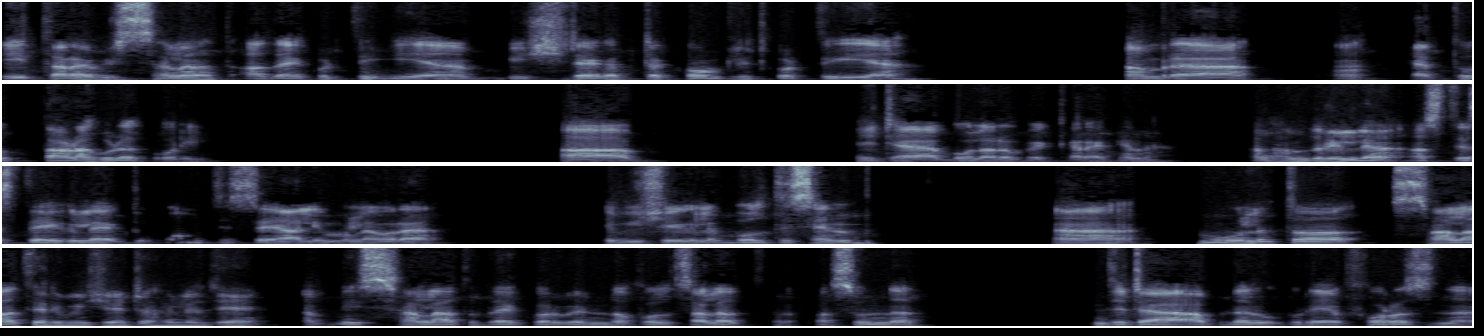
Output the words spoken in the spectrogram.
এই তারাবির সালাত আদায় করতে গিয়া বিশ রেখাতটা কমপ্লিট করতে গিয়া আমরা এত তাড়াহুড়া করি। আহ এটা বলার অপেক্ষা রাখে না। আলহামদুলিল্লাহ, আস্তে আস্তে এগুলো একটু কমতেছে। আলিমুল্লাহ ওরা এই বিষয়গুলো বলতেছেন। মূলত সালাতের বিষয়টা হলো যে, আপনি সালাত আদায় করবেন, নফল সালাত সুন্নাত, যেটা আপনার উপরে ফরজ না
